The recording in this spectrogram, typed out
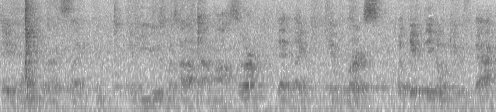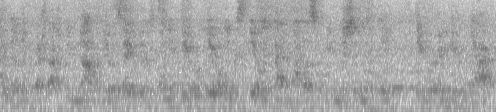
day one, where it's like if you use matana non machzor, then like it works. But if they don't give it back, then they're like retroactively not yotze because only they, were, they only they only had malas recognition that they they were going to give it back.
